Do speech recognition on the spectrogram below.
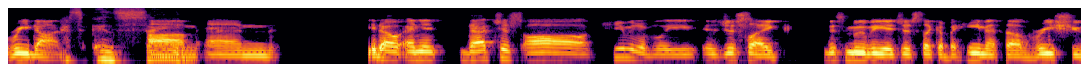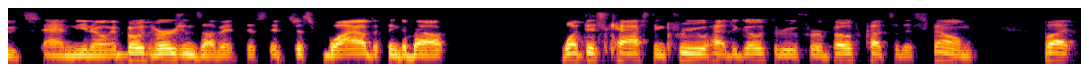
redone. That's insane. Um, and you know, and it that just all cumulatively is just like this movie is just like a behemoth of reshoots, and you know, in both versions of it, just it's just wild to think about what this cast and crew had to go through for both cuts of this film. But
